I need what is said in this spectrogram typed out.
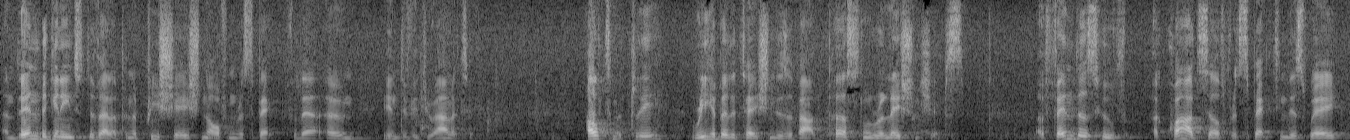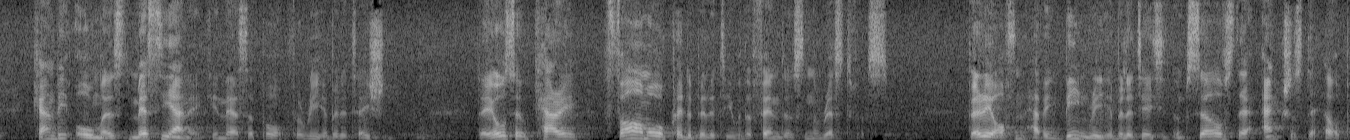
and then beginning to develop an appreciation of and respect for their own individuality. Ultimately, rehabilitation is about personal relationships. Offenders who've acquired self respect in this way can be almost messianic in their support for rehabilitation. They also carry far more credibility with offenders than the rest of us. Very often, having been rehabilitated themselves, they're anxious to help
